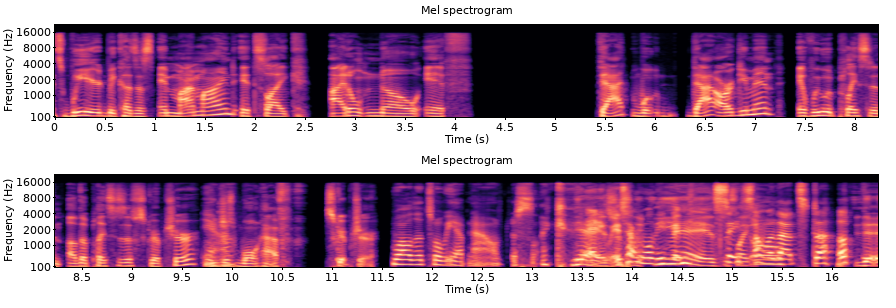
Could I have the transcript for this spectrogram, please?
it's weird because it's in my mind, it's like I don't know if that w- that argument, if we would place it in other places of scripture, Yeah. we just won't have scripture. Well, that's what we have now. Just like Yeah, it's anyways, just I like- won't even yeah, it's say like, some oh, of that stuff. The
